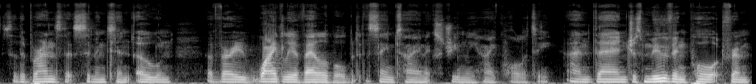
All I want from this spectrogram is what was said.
So the brands that Symington own are very widely available, but at the same time extremely high quality. And then just moving port from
